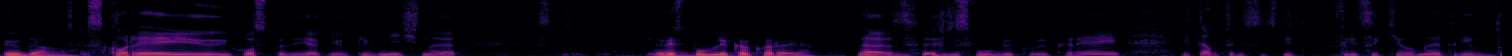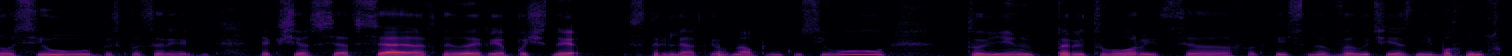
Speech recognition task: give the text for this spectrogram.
Південне. з Кореєю, і, господи, як Північна, Республіка Корея. да, з Республікою Кореї, і там 30, від, 30 кілометрів до Сеулу безпосередньо. Якщо вся, вся артилерія почне стріляти в напрямку Сеулу, то він перетвориться фактично в величезний бахмут.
